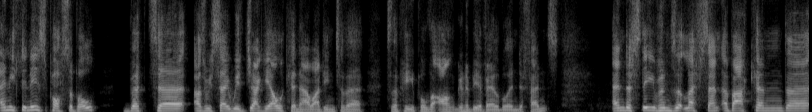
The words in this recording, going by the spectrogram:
anything is possible. But uh, as we say, with Jagielka now adding to the to the people that aren't going to be available in defence, Enda Stevens at left centre back and uh,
